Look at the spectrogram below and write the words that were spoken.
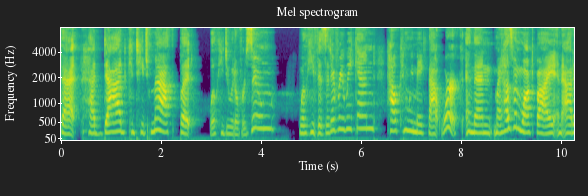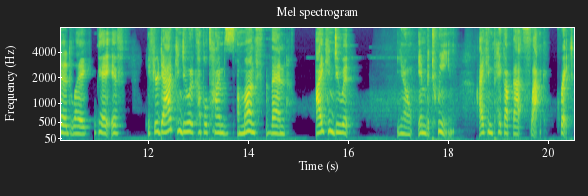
that had dad can teach math but will he do it over zoom? Will he visit every weekend? How can we make that work? And then my husband walked by and added like okay if if your dad can do it a couple times a month then I can do it, you know, in between. I can pick up that slack. Great.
